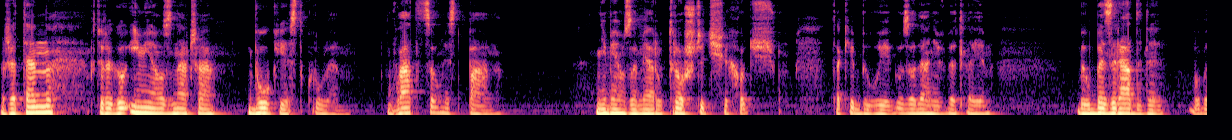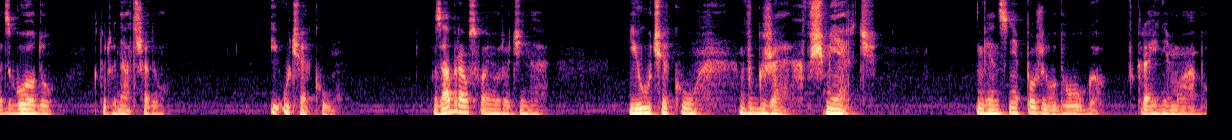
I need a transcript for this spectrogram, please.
że ten, którego imię oznacza Bóg jest królem, władcą jest Pan. Nie miał zamiaru troszczyć się, choć takie było jego zadanie w Betlejem. Był bezradny wobec głodu, który nadszedł i uciekł. Zabrał swoją rodzinę i uciekł w grzech, w śmierć. Więc nie pożył długo w krainie Moabu.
